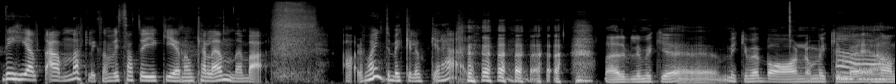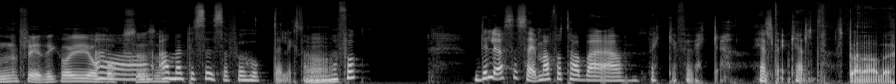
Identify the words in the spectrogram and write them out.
det är helt annat liksom. Vi satt och gick igenom kalendern bara. Ja, det var inte mycket luckor här. Nej, det blir mycket, mycket med barn och mycket med Ja. han, Fredrik har ju jobb ja, också. Så. ja, men precis att få ihop det liksom. Ja. Man får, det löser sig, man får ta bara vecka för vecka, helt enkelt. Spännande.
